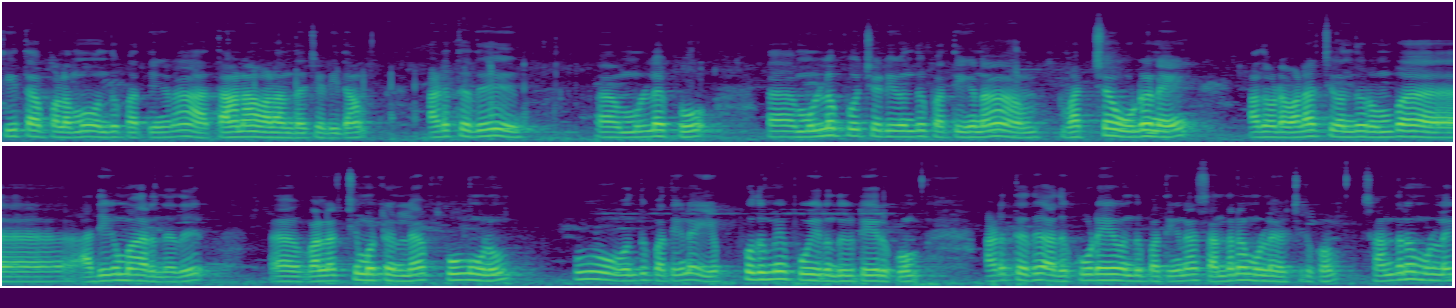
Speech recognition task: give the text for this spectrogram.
சீத்தாப்பழமும் வந்து பார்த்திங்கன்னா தானாக வளர்ந்த செடி தான் அடுத்தது முல்லைப்பூ. முல்லைப்பூ செடி வந்து பார்த்திங்கன்னா வச்ச உடனே அதோடய வளர்ச்சி வந்து ரொம்ப அதிகமாக இருந்தது. வளர்ச்சி மட்டும் இல்லை பூவும் பூ வந்து பார்த்திங்கன்னா எப்போதுமே பூ இருந்துக்கிட்டே இருக்கும். அடுத்தது அது கூடயே வந்து பார்த்திங்கன்னா சந்தன முல்லை வச்சுருக்கோம். சந்தன முல்லை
